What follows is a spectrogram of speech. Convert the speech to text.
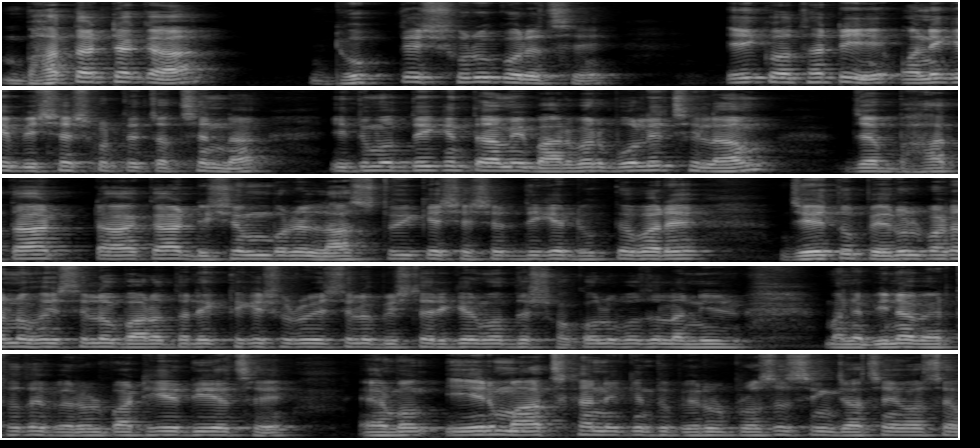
ভাতার টাকা ঢুকতে শুরু করেছে। এই কথাটি অনেকে বিশ্বাস করতে চাচ্ছেন না। ইতিমধ্যেই কিন্তু আমি বারবার বলেছিলাম যে ভাতার টাকা ডিসেম্বরের লাস্ট উইকে শেষের দিকে ঢুকতে পারে। যেহেতু পেরোল পাঠানো হয়েছিল, বারো তারিখ থেকে শুরু হয়েছিল, বিশ তারিখের মধ্যে সকল উপজেলা নির মানে বিনা ব্যর্থতায় পেরোল পাঠিয়ে দিয়েছে। এবং এর মাঝখানে কিন্তু পেরোল প্রসেসিং যাচাই বাছাই,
